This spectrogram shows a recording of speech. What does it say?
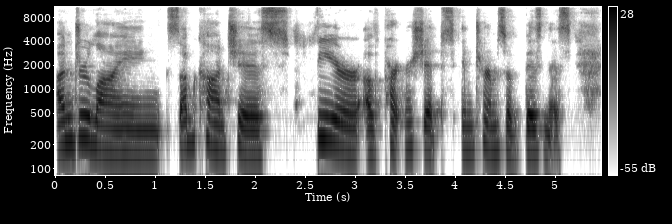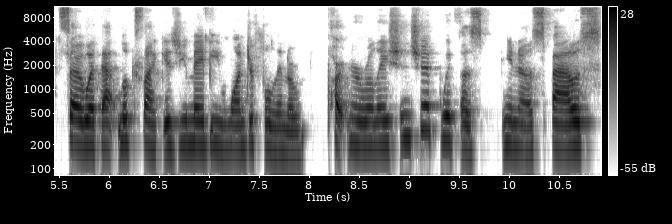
underlying subconscious fear of partnerships in terms of business. So what that looks like is you may be wonderful in a partner relationship with a you know spouse.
